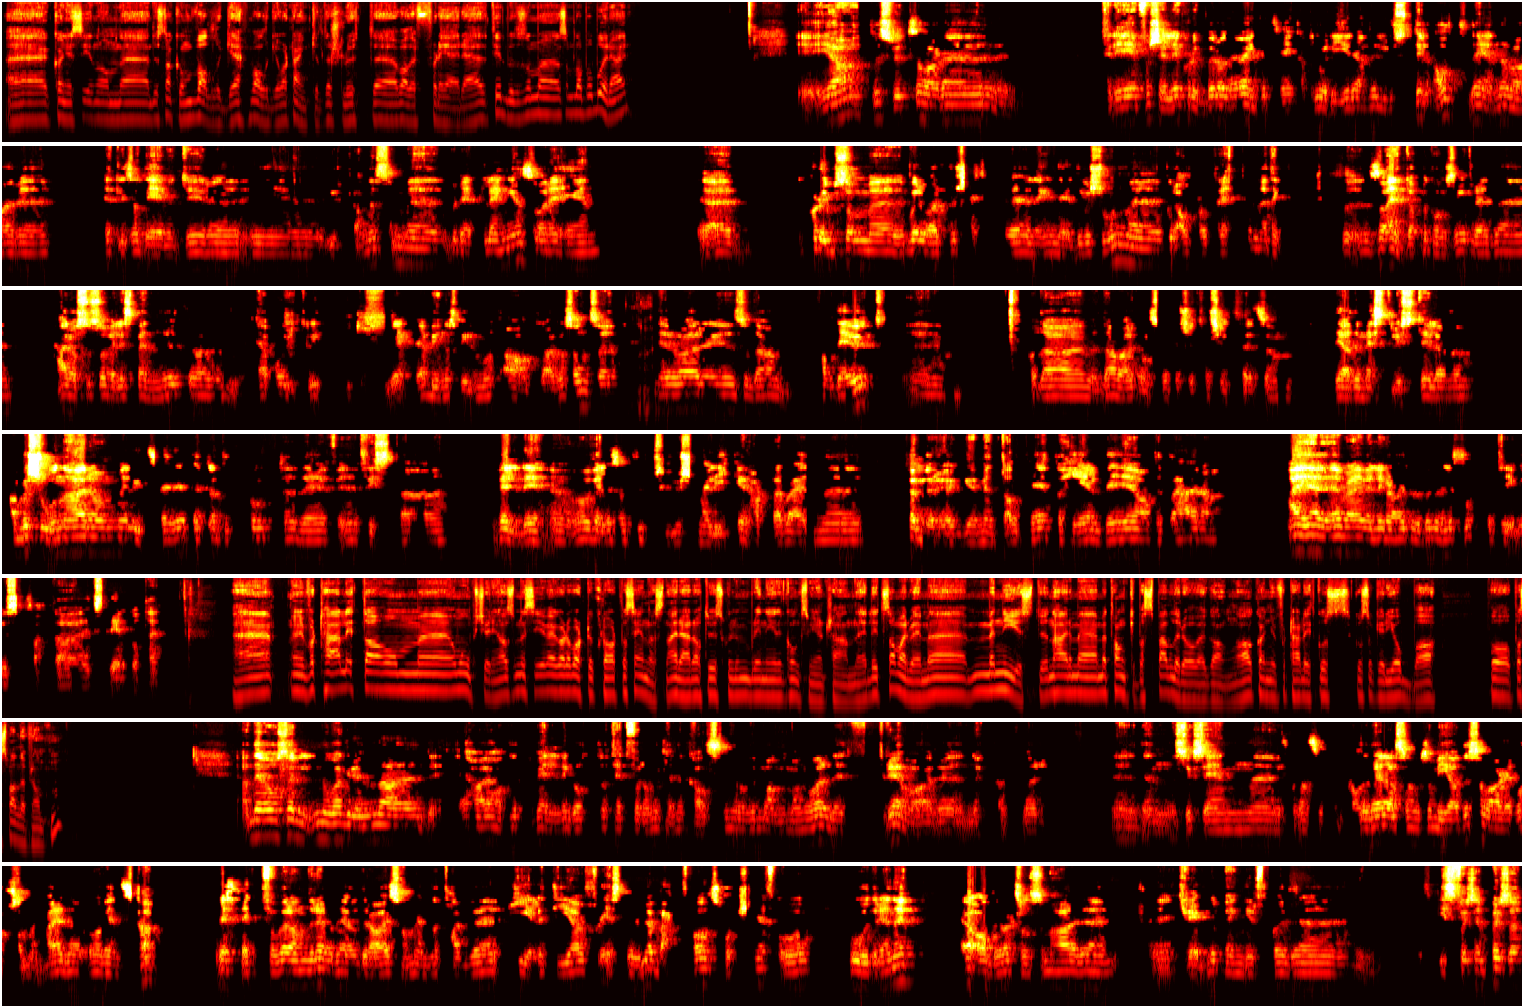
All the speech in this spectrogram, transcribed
Eh, kan Du si noe om det? Du snakker om valget. Valget ble enkelt til slutt. Eh, var det flere tilbud som, som la på bordet her? Ja, til slutt så var det tre forskjellige klubber, og det var egentlig tre kategorier jeg hadde lyst til. Alt. Det ene var eh, et liksom eventyr eh, i eh, utlandet som jeg vurderte lenge. Så var det en klubb som, hvor det var et prosjekt lenger ned i divisjonen hvor alt lå til rette. Men jeg tenkte, så, så endte jeg opp med Kongsvinger, for det her også så veldig spennende ut. og Jeg orker ikke helt jeg begynner å spille mot annet lag og sånn, så, så da falt det ut. Og da, da var det ganske til slutt som seg ut som de hadde mest lyst til. Og ambisjonen her om eliteserie på et eller annet tidspunkt, det frista veldig. Og veldig sånn kultur som jeg liker. Hardtarbeidende, tømmerhøggmentalitet og hel ved og alt dette her. Nei, jeg, ble veldig glad i klubben veldig fort og trives sakte ekstremt godt her. Eh, Fortell litt da om, eh, om oppkjøringa. Som du sier, Vegard, det ble klart på senhøsten her at du skulle bli ny Kongsvinger-trener. Litt samarbeid med, med Nystuen her med, med, tanke på spilleroverganger. Kan du fortelle litt hvordan, hvordan dere jobba på, på spillerfronten? Ja, Det var også noe av grunnen. da. Jeg har jo hatt et veldig godt og tett forhold med Kenneth Karlsen over mange mange år. Det tror jeg var eh, nøkkelen for den suksessen det, da, som, som, vi hadde. Så var det vårt samarbeid og, og vennskap respekt for hverandre og det å dra i samme ende av tauet hele tida. Flest mulig, i hvert fall sportssjef og hovedtrener. Jeg har aldri vært sånn som har eh, krevd noe penger for eh, spiss, f.eks. Så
